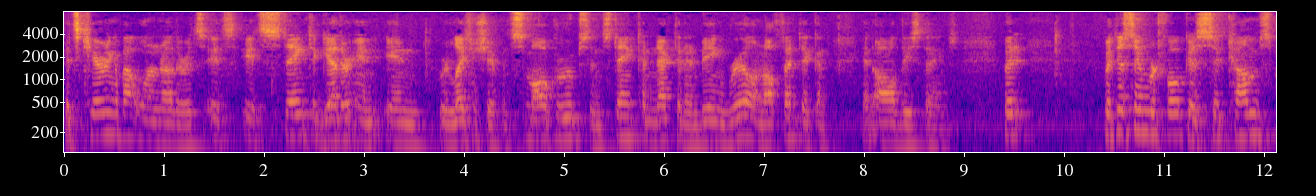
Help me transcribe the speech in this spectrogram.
it's caring about one another. It's it's it's staying together in in relationship in small groups and staying connected and being real and authentic and and all of these things. But But this inward focus, it comes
